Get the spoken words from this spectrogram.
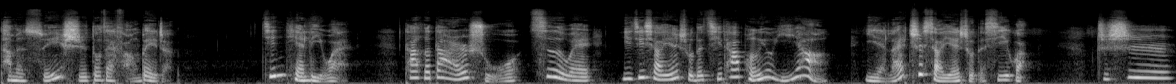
他们随时都在防备着。今天例外，他和大耳鼠、刺猬以及小鼹鼠的其他朋友一样，也来吃小鼹鼠的西瓜。只是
